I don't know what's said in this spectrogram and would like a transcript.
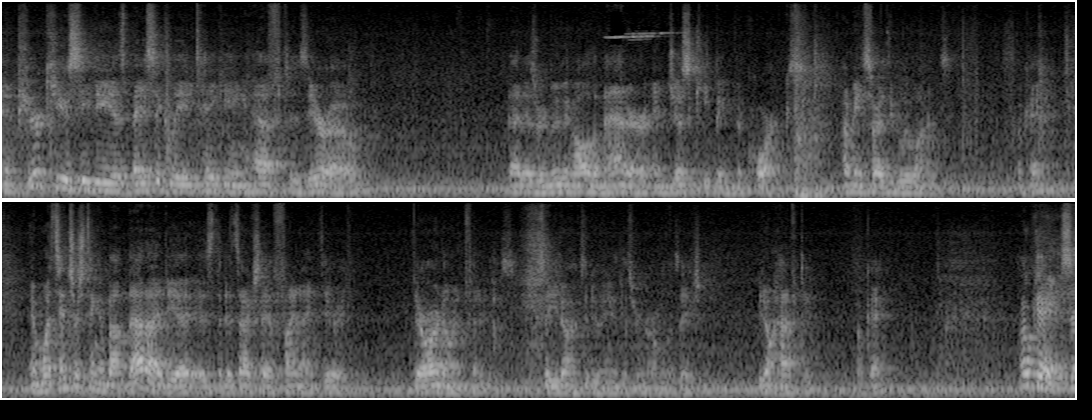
And pure QCD is basically taking F to zero, that is removing all the matter and just keeping the quarks. I mean, sorry, the gluons. Okay? And what's interesting about that idea is that it's actually a finite theory. There are no infinities, so you don't have to do any of this renormalization. You don't have to? Okay, so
